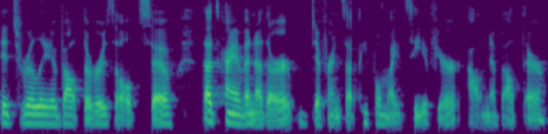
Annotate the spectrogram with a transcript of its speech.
it's really about the results. So that's kind of another difference that people might see if you're out and about there.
